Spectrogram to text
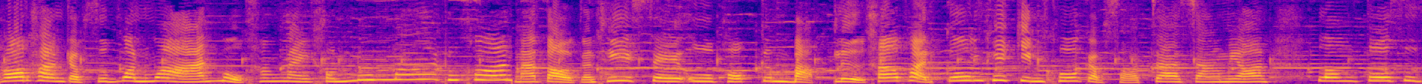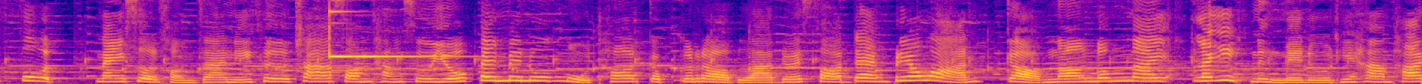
ทอดทานกับซุปหวานๆหมูข้างในเขานุ่มมากทุกคน มาต่อกันที่เซอูพกกึมบับ หรือข้าวผัดกุ้งที่กินคู่กับซอสจาจางมยอน ลงตัวสุดๆ ในส่วนของจานนี้คือชาซอนทังซูยุ เป็นเมนูหมูทอดกับกรอบราดด้วยซอสแดงเปรี้ยวหวานกรอบนองนุ่มใน และอีกหนึ่งเมนูที่ห้ามพลาด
